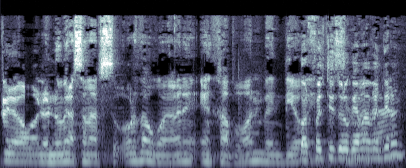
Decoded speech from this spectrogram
Pero los números son absurdos, weón. En Japón vendió. ¿Cuál fue el título que más vendieron?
